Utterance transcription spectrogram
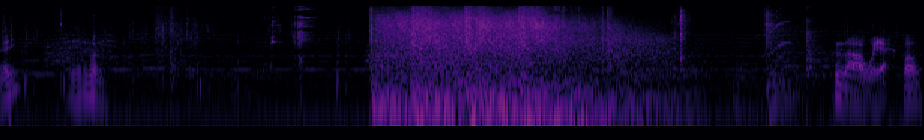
Hay algo ahí. La wea, vamos.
